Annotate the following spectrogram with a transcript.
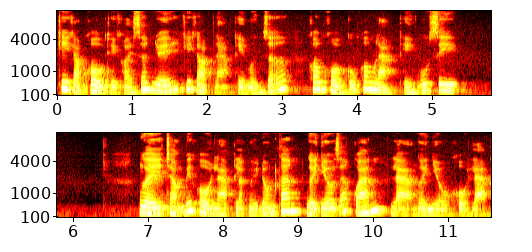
Khi gặp khổ thì khởi sân nhuế, khi gặp lạc thì mừng rỡ, không khổ cũng không lạc thì ngu si. Người chẳng biết khổ lạc là người độn căn, người nhiều giác quán là người nhiều khổ lạc,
